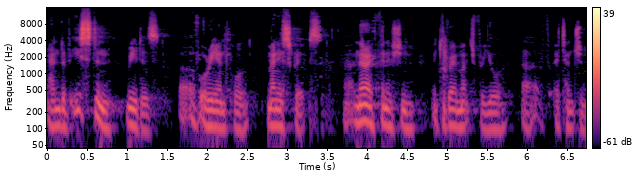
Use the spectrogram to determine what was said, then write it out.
and of Eastern readers uh, of Oriental manuscripts. and there I finish, and thank you very much for your attention.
